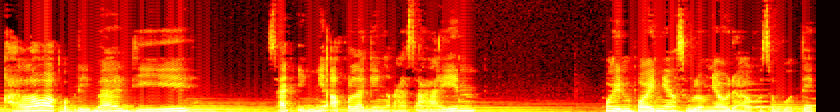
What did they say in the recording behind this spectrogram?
kalau aku pribadi saat ini aku lagi ngerasain poin-poin yang sebelumnya udah aku sebutin.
